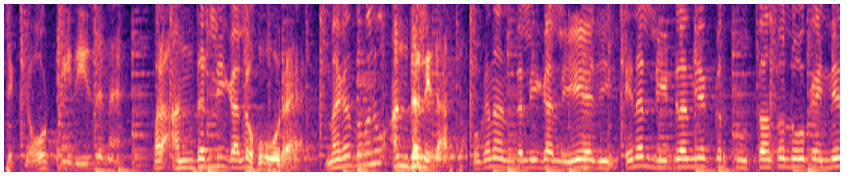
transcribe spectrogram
ਸਿਕਿਉਰਿਟੀ ਰੀਜ਼ਨ ਹੈ ਪਰ ਅੰਦਰਲੀ ਗੱਲ ਹੋਰ ਹੈ। ਮੈਂ ਕਿਹਾ ਤੂੰ ਮੈਨੂੰ ਅੰਦਰਲੀ ਦੱਸ। ਉਹ ਕਹਿੰਦਾ ਅੰਦਰਲੀ ਗੱਲ ਇਹ ਹੈ ਜੀ ਇਹਨਾਂ ਲੀਡਰਾਂ ਦੀਆਂ ਕਰਤੂਤਾਂ ਤੋਂ ਲੋਕ ਇੰਨੇ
